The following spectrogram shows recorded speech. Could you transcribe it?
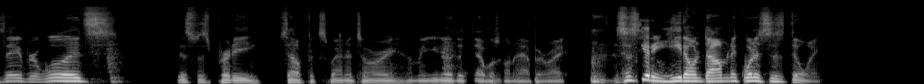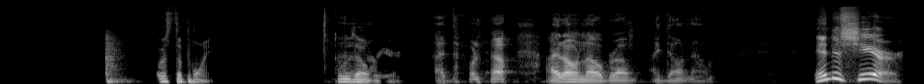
Xavier Woods. This was pretty self-explanatory. I mean, you know that that was going to happen, right? Is this getting heat on Dominic? What is this doing? What's the point? Who's over know. here? I don't know. I don't know, bro. I don't know. End of sheer.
